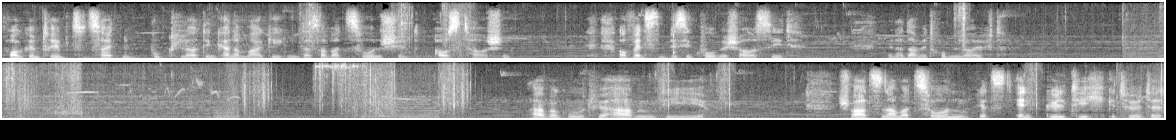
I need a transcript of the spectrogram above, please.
Vorgrim trägt zurzeit einen Buckler, den kann er mal gegen das Amazonenschild austauschen. Auch wenn es ein bisschen komisch aussieht, wenn er damit rumläuft. Aber gut, wir haben die schwarzen Amazonen jetzt endgültig getötet.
